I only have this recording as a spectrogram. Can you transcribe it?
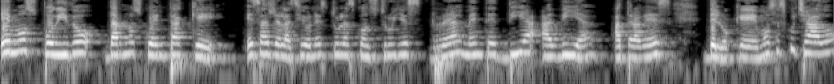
hemos podido darnos cuenta que esas relaciones tú las construyes realmente día a día a través de lo que hemos escuchado,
